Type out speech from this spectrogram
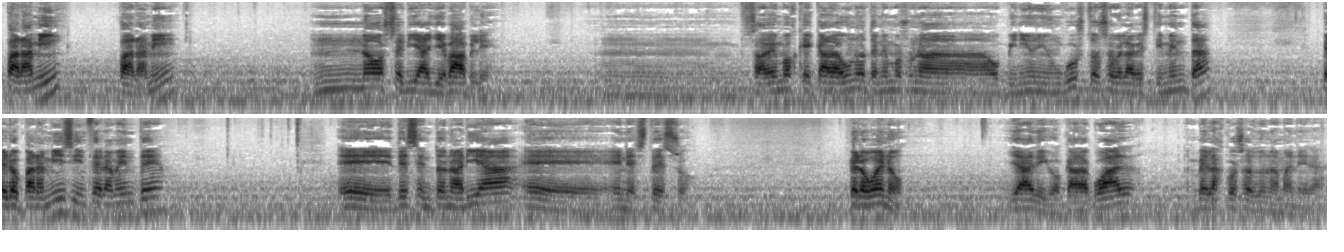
para mí, para mí, no sería llevable. Mm, sabemos que cada uno tenemos una opinión y un gusto sobre la vestimenta, pero para mí, sinceramente, eh, desentonaría eh, en exceso. Pero bueno, ya digo, cada cual ve las cosas de una manera.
